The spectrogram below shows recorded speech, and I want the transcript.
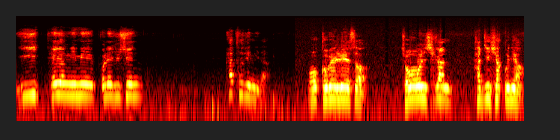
이태영님이 보내주신 카톡입니다. 오크밸리에서 좋은 시간 가지셨군요.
